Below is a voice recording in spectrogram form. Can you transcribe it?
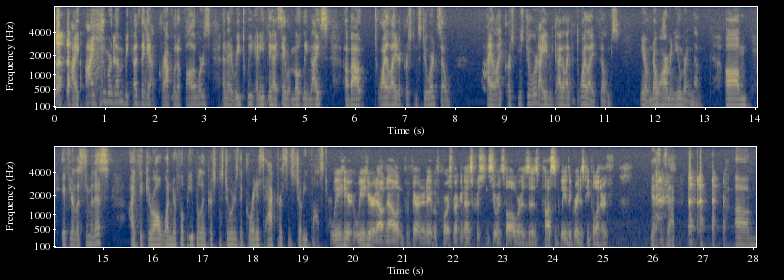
I, I humor them because they get a crapload of followers and they retweet anything I say remotely nice about Twilight or Kristen Stewart. So I like Kristen Stewart. I even kind of like the Twilight films. You know, no harm in humoring them. Um, if you're listening to this, I think you're all wonderful people, and Kristen Stewart is the greatest actress since Jodie Foster. We hear we hear it out now in Fair and Abe, of course, recognize Kristen Stewart's followers as possibly the greatest people on Earth. Yes, exactly. um,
